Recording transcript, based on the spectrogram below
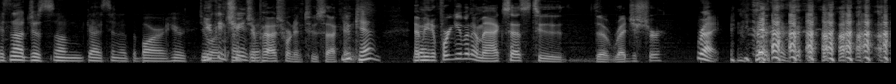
It's not just some guy sitting at the bar here. You can change your password in two seconds. You can. I yeah. mean, if we're giving them access to the register, Right.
